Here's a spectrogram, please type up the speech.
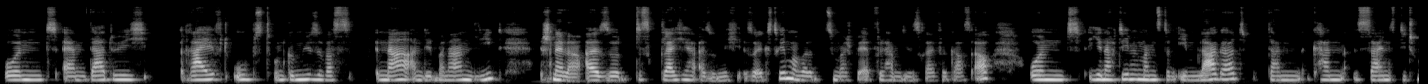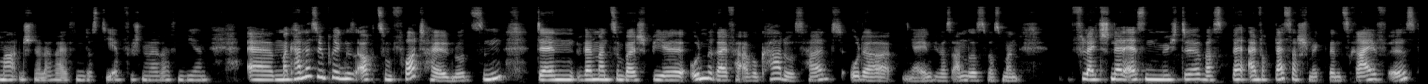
und ähm, dadurch reift Obst und Gemüse, was nah an den Bananen liegt, schneller. Also das gleiche, also nicht so extrem, aber zum Beispiel Äpfel haben dieses Reifegas auch. Und je nachdem, wie man es dann eben lagert, dann kann es sein, dass die Tomaten schneller reifen, dass die Äpfel schneller reifen werden. Äh, man kann das übrigens auch zum Vorteil nutzen, denn wenn man zum Beispiel unreife Avocados hat oder ja irgendwie was anderes, was man vielleicht schnell essen möchte, was be einfach besser schmeckt, wenn es reif ist.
